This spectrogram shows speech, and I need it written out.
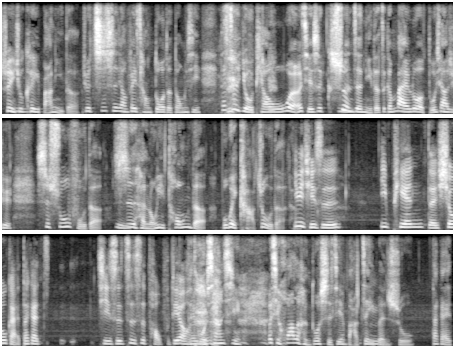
所以就可以把你的就知识量非常多的东西，但是有条无问，而且是顺着你的这个脉络读下去是舒服的，是很容易通的，不会卡住的。因为其实一篇的修改大概几十字是跑不掉的，我相信，而且花了很多时间把这一本书大概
